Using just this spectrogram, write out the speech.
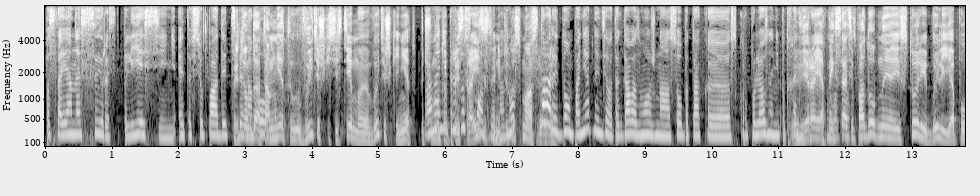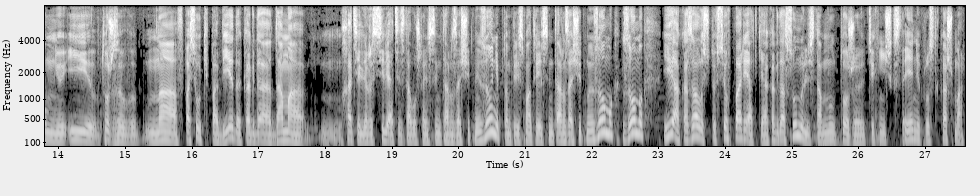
постоянная сырость, плесень, это все падает тебе Притом, на да, голову. там нет вытяжки, системы вытяжки нет. Почему-то при строительстве не. Ну, предусматривали. старый дом, понятное дело, тогда, возможно, особо так э, скрупулезно не подходили. Вероятно. И, кстати, подобные истории были, я помню, и тоже на, в поселке Победа, когда дома хотели расселять из-за того, что они в санитарно-защитной зоне, потом пересмотрели санитарно-защитную зону, зону, и оказалось, что все в порядке. А когда сунулись, там, ну, тоже техническое состояние просто кошмар.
